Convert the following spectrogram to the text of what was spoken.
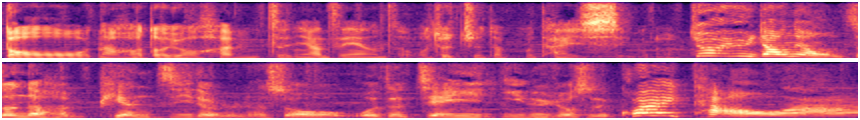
都，然后都有很怎样怎样子，我就觉得不太行了。就遇到那种真的很偏激的人的时候，我的建议一律就是快逃啊！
